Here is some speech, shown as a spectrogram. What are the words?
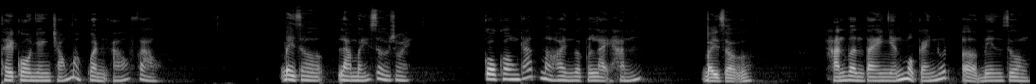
thấy cô nhanh chóng mặc quần áo vào. Bây giờ là mấy giờ rồi? Cô không đáp mà hỏi ngược lại hắn. Bây giờ? Hắn vần tay nhấn một cái nút ở bên giường.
